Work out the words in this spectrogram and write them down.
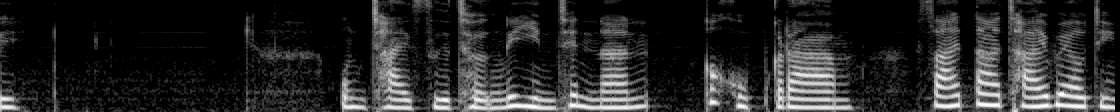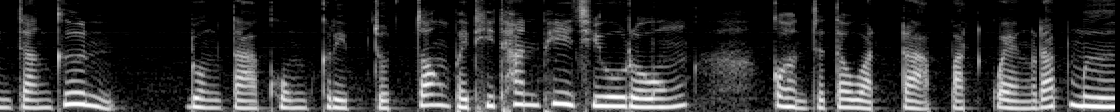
ย องค์ชายสื่อเฉิงได้ยินเช่นนั้น ก็ขบกราม สายตาใช้แววจริงจังขึ้น ดวงตาคมกริบจดจ้องไปที่ท่านพี่ชิวรงก่อนจะตวัดดาบปัดแกว่งรับมือ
